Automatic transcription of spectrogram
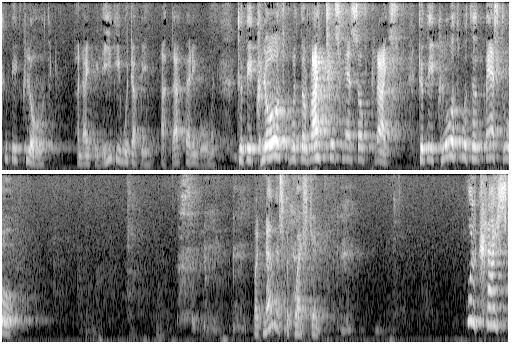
to be clothed, and I believe he would have been at that very moment, to be clothed with the righteousness of Christ, to be clothed with the best robe. But now is the question will Christ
